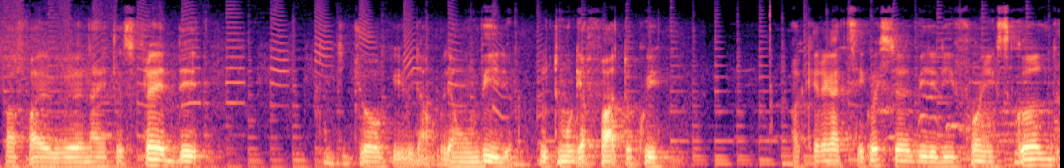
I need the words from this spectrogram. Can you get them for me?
Fa Five Nights Freddy, tanti giochi, vediamo, vediamo un video, l'ultimo che ha fatto qui. Ok ragazzi, questo è il video di Phoenix Gold,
